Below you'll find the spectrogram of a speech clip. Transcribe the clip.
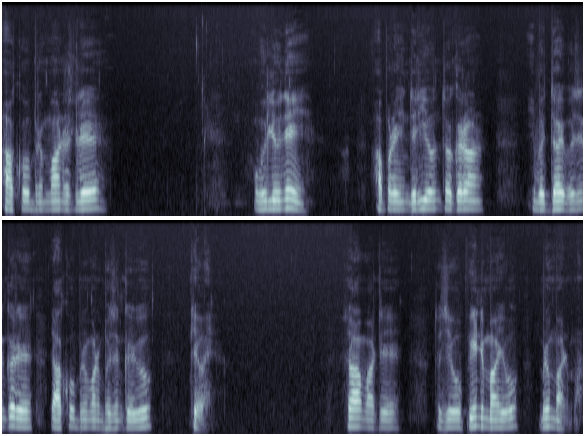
આખો બ્રહ્માંડ એટલે ઓલ્યું નહીં આપણે ઇન્દ્રિયો અંતકરણ એ બધાએ ભજન કરે આખું બ્રહ્માંડ ભજન કર્યું કહેવાય. શા માટે તો જેવો પિંડમાં, એવો બ્રહ્માંડમાં.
